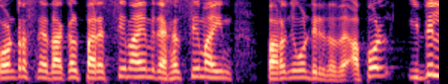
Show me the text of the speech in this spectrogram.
കോൺഗ്രസ് നേതാക്കൾ പരസ്യമായും രഹസ്യമായും പറഞ്ഞുകൊണ്ടിരുന്നത്. അപ്പോൾ ഇതിൽ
